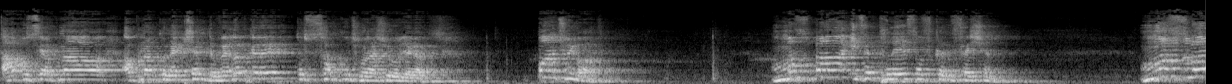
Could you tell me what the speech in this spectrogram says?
آپ اس سے اپنا اپنا کنیکشن ڈیولپ کریں، تو سب کچھ ہونا شروع ہو جائے گا. پانچویں بات. Mizpah is a place of confession Mizpah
